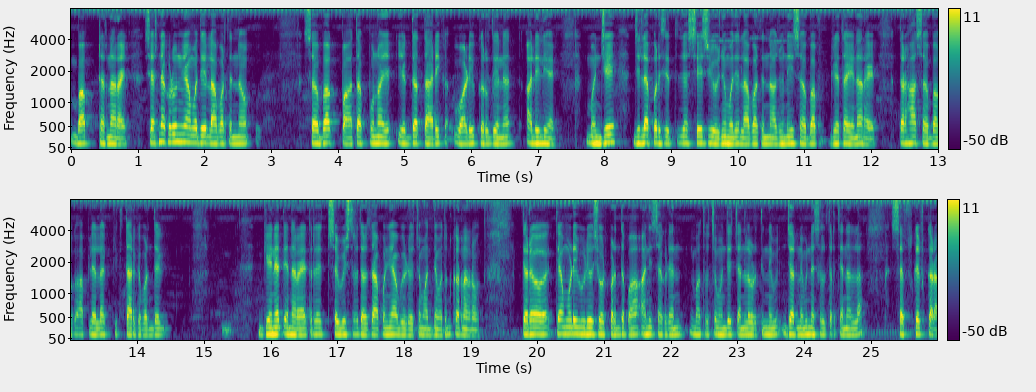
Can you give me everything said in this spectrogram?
बाब ठरणार आहे. शासनाकडून यामध्ये लाभार्थ्यांना सहभाग पाहता पुन्हा एकदा तारीख वाढीव करू देण्यात आलेली आहे. म्हणजे जिल्हा परिषदेच्या शेष योजनेमध्ये लाभार्थ्यांना अजूनही सहभाग घेता येणार आहे. तर हा सहभाग आपल्याला किती तारखेपर्यंत घेण्यात येणार आहे तर सविस्तर चर्चा आपण या व्हिडिओच्या माध्यमातून करणार आहोत. तर त्यामुळे व्हिडिओ शेवटपर्यंत पहा आणि सगळ्यात महत्त्वाचं म्हणजे चॅनलवरती नवीन जर नवीन असेल तर चॅनलला सबस्क्राईब करा.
